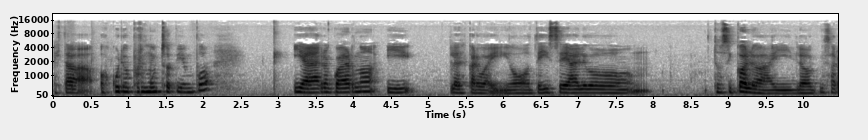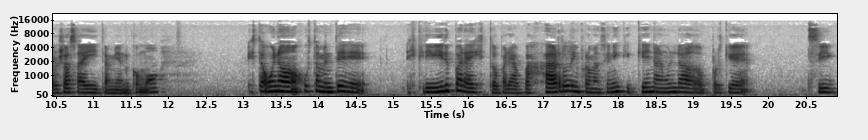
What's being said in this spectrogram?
estaba oscuro por mucho tiempo y agarro un cuaderno y lo descargo ahí. O te hice algo tu psicóloga y lo desarrollas ahí también. Como está bueno justamente escribir para esto para bajar la información y que quede en algún lado porque si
